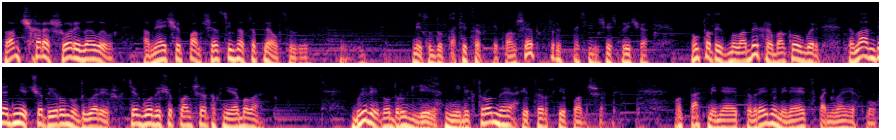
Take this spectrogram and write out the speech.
вам очень хорошо рядовым, а у меня еще планшет всегда цеплялся, имеется в виду офицерский планшет, который носили через плечо. Ну, кто-то из молодых рыбаков говорит, да ладно, дядь Миш, что ты ерунду ты говоришь, в те годы еще планшетов не было. Были, но другие, не электронные офицерские планшеты. Вот так меняется время, меняется понимание слов.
